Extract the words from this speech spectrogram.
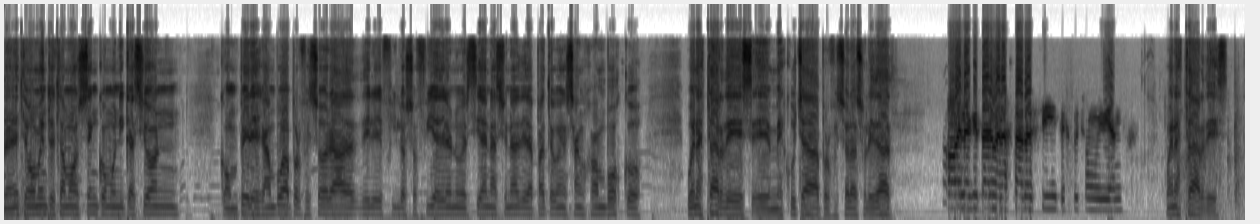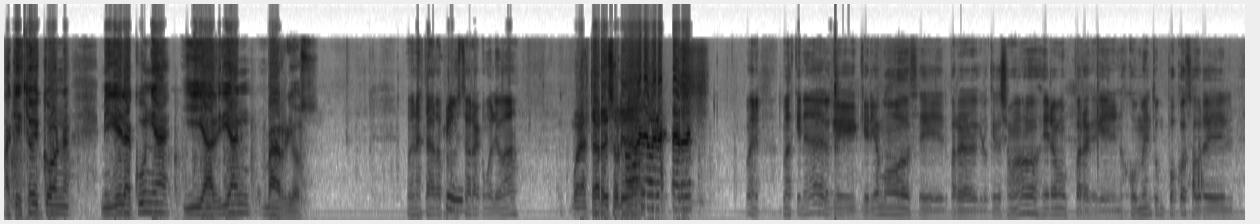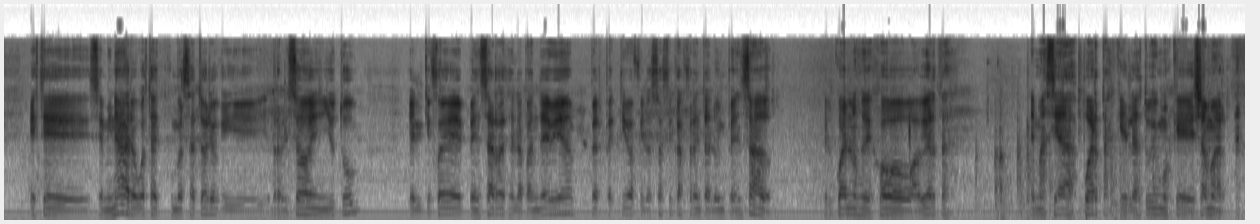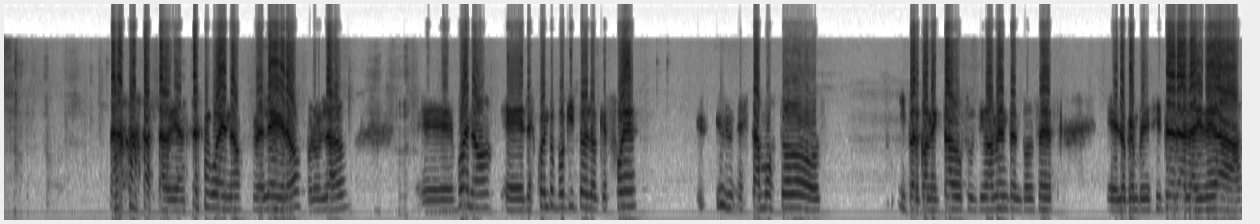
Bueno, en este momento estamos en comunicación con Pérez Gamboa, profesora de Filosofía de la Universidad Nacional de la Patagonia San Juan Bosco. Buenas tardes, eh, ¿me escucha profesora Soledad? Hola, ¿qué tal? Buenas tardes, sí, te escucho muy bien. Buenas tardes, aquí estoy con Miguel Acuña y Adrián Barrios. Buenas tardes, profesora, ¿cómo le va? Buenas tardes, Soledad. Hola, buenas tardes. Bueno, más que nada lo que queríamos, eh, para lo que le llamamos, éramos para que nos comente un poco sobre este seminario o este conversatorio que realizó en YouTube, el que fue Pensar desde la pandemia, perspectiva filosófica frente a lo impensado, el cual nos dejó abiertas demasiadas puertas que las tuvimos que llamar. Está bien, bueno, me alegro, por un lado. Eh, bueno, eh, les cuento un poquito lo que fue estamos todos hiperconectados últimamente, entonces eh, lo que en principio era la idea,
